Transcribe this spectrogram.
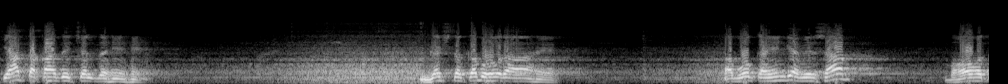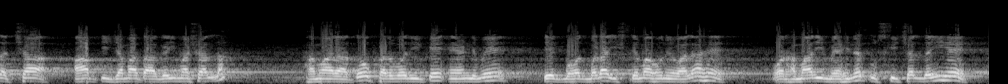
کیا تقاضے چل رہے ہیں؟ گشت کب ہو رہا ہے؟ اب وہ کہیں گے، امیر صاحب، بہت اچھا آپ کی جماعت آ گئی، ماشاءاللہ۔ ہمارا تو فروری کے اینڈ میں ایک بہت بڑا اجتماع ہونے والا ہے اور ہماری محنت اس کی چل رہی ہے،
